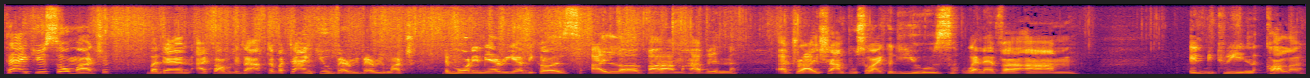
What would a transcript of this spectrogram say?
Thank you so much. But then I found it after. But thank you very, very much. The more merrier because I love um, having a dry shampoo so I could use whenever um, in between color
